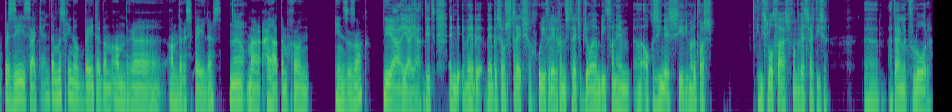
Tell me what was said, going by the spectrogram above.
precies. Hij kent hem misschien ook beter dan andere, andere spelers. Nou, Maar hij had hem gewoon in zijn zak. Ja, ja, ja. Dit, en we hebben, we hebben zo'n stretch, een goede verdedigende stretch op Joel Embiid van hem eh, al gezien deze serie. Maar dat was in die slotfase van de wedstrijd die ze eh, uiteindelijk verloren.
